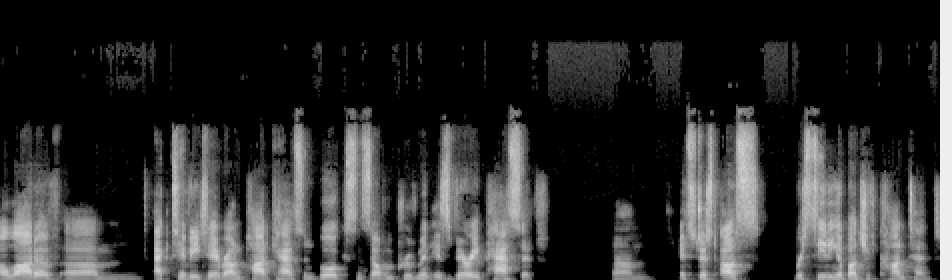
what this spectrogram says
a lot of um, activity today around podcasts and books and self improvement is very passive. Um, it's just us receiving a bunch of content.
